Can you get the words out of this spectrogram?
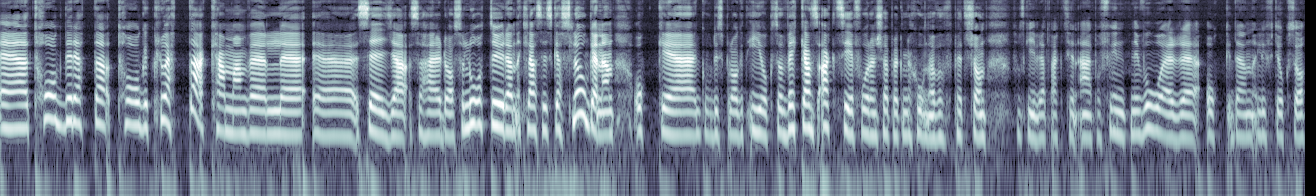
Eh, tag det rätta, tag Cloetta kan man väl eh, säga så här idag. Så låter ju den klassiska sloganen och eh, godisbolaget är också veckans aktie får en köprekommendation av Uffe Pettersson som skriver att aktien är på fyndnivåer eh, och den lyfter också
